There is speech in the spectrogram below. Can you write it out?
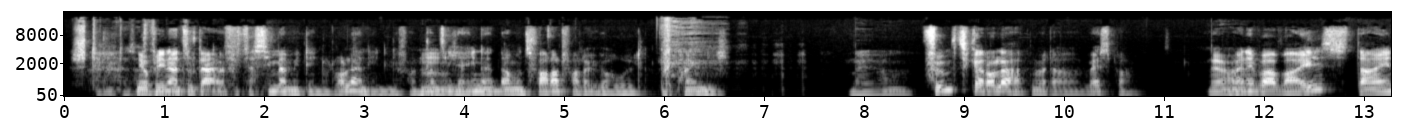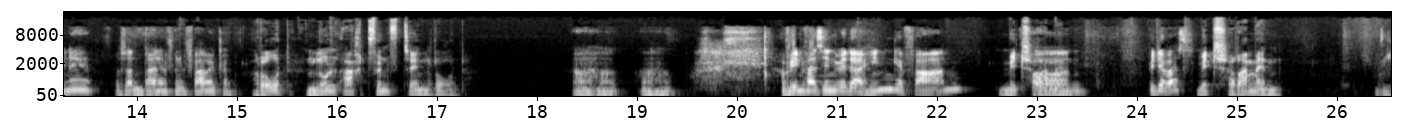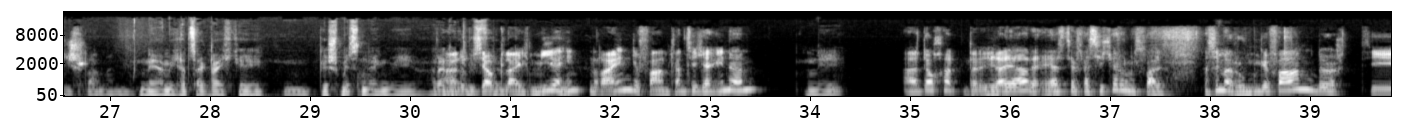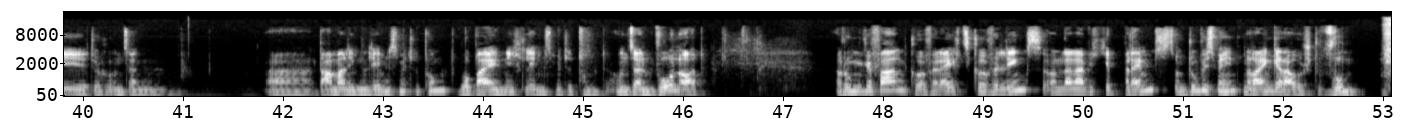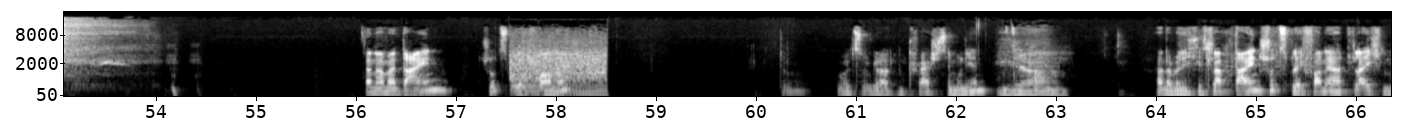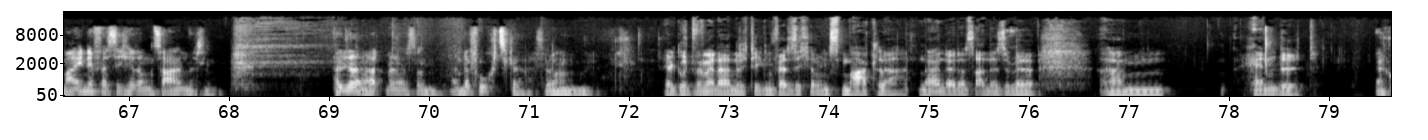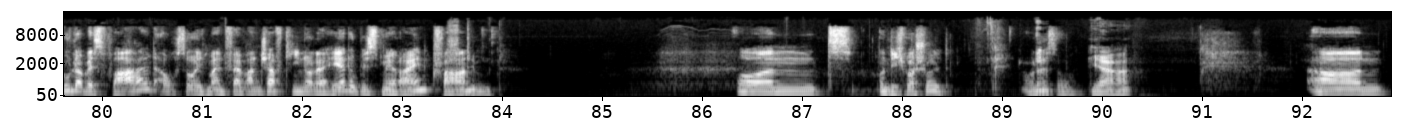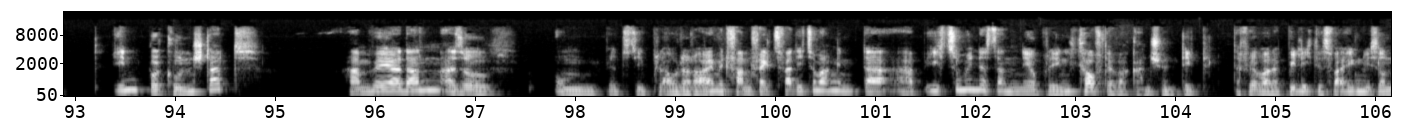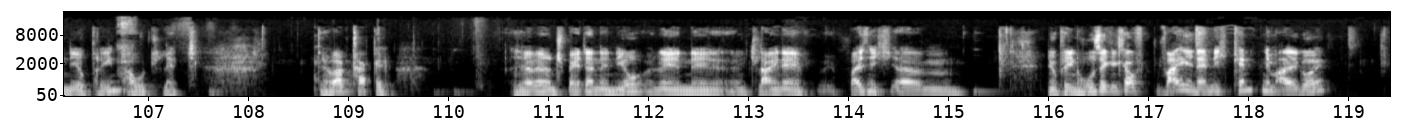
Stimmt, das Neoprenanzug, da, da sind wir mit den Rollern hingefahren. Kannst dich erinnern? Da haben uns Fahrradfahrer überholt. Peinlich. Naja. 50er Roller hatten wir da, Vespa. Ja. Meine war weiß, deine, was hat denn deine für eine Farbe gehabt? Rot, 0815 Rot. Aha, aha. Auf jeden Fall sind wir da hingefahren. Mit Schrammen. Und, bitte was? Mit Schrammen. Wie Schrammen. Naja, mich hat es ja gleich ge geschmissen irgendwie. Relativ Ja, du bist ja auch früh. gleich mir hinten reingefahren. Kannst dich erinnern? Nee. Ah, doch, da- ja, ja, der erste Versicherungsfall. Da sind wir rumgefahren durch, die, durch unseren äh, damaligen Lebensmittelpunkt, wobei nicht Lebensmittelpunkt, unseren Wohnort. Rumgefahren, Kurve rechts, Kurve links und dann habe ich gebremst und du bist mir hinten reingerauscht. Wumm. Dann haben wir dein Schutzblech vorne. Du wolltest du gerade einen Crash simulieren? Ja. Hat aber nicht geklappt. Dein Schutzblech vorne hat gleich meine Versicherung zahlen müssen. Ja, hat mir so ein, eine 50er. So ein, Ja, gut, wenn man da einen richtigen Versicherungsmakler hat, ne? der das alles über ähm, handelt. ja gut, aber es war halt auch so. Ich meine, Verwandtschaft hin oder her, du bist mir reingefahren Stimmt. und, und ich war schuld. Oder In- so. Ja. Und in Burgkunstadt haben wir ja dann, also um jetzt die Plauderei mit Fun Facts fertig zu machen, da habe ich zumindest einen Neopren gekauft, der war ganz schön dick. Dafür war der billig, das war irgendwie so ein Neopren-Outlet. Der war kacke. Also ich habe dann später eine, Neo, eine, eine kleine, ich weiß nicht, ähm, Neoprenhose gekauft, weil nämlich Kempten im Allgäu,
